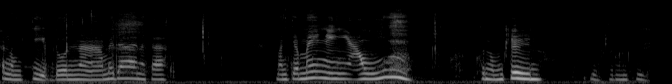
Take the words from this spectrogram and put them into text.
ขนมจีบโดนน้ำไม่ได้นะคะ มันจะไม่เหนียวำขนมจีนเดี๋ยวขนมจีบ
